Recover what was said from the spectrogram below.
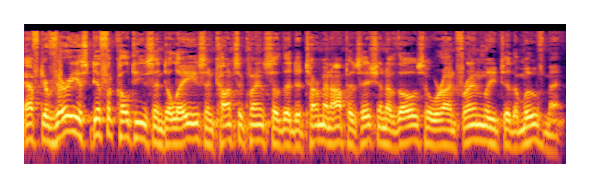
After various difficulties and delays in consequence of the determined opposition of those who were unfriendly to the movement,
